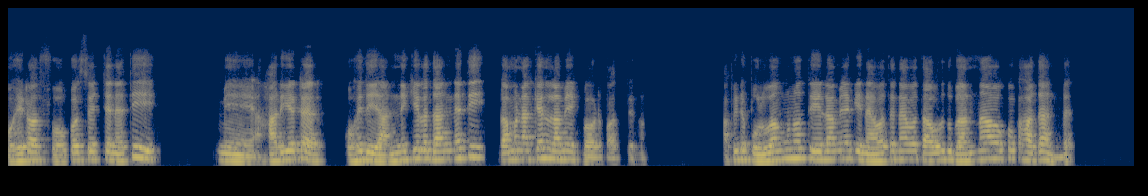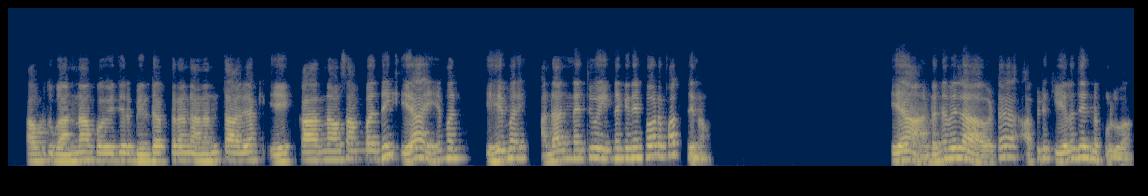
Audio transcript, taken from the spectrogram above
කොහෙටවත් ફોකස් වෙච්ච නැති මේ හරියට කොහෙද යන්නේ කියලා දන්නේ නැති ගමනක් යන ළමයෙක් බවට පත් වෙනවා. අපිට පුළුවන් වුණොත් ඒ ළමයාගේ නැවත නැවත අවුරුදු ගණනාවක් ඔක හදන්න අවුරුදු ගණනාවක් ඔය විදිහට බිල්ඩ් අප් කරන්න අනන්තතාවයක් ඒ කාරණාව සම්බන්ධයෙන් එයා එහෙම එහෙම අඬන්නේ නැතුව ඉන්න කෙනෙක් බවට පත් වෙනවා. එයා අඬන වෙලාවට අපිට කියලා දෙන්න පුළුවන්.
